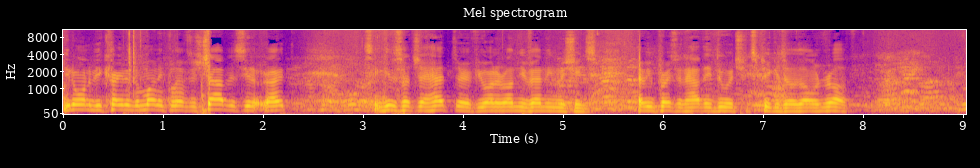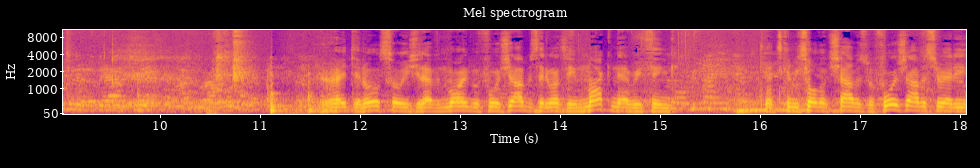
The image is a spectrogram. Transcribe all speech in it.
you don't want to be kind the money till after Shabbos, you know, right? So give such a heter if you want to run your vending machines. Every person, how they do it, should speak into his own rough. Right, and also he should have in mind before Shabbos that he wants to be mocking everything that's going to be sold on Shabbos before Shabbos already.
